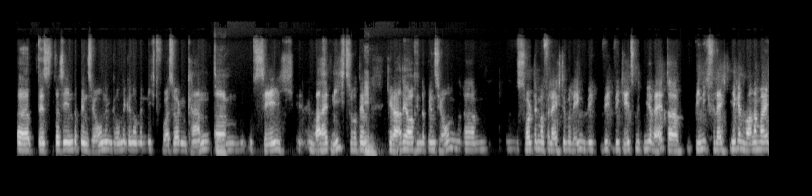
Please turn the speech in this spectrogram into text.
äh, das, dass ich in der Pension im Grunde genommen nicht vorsorgen kann, so. ähm, sehe ich in Wahrheit nicht so. Denn Eben. gerade auch in der Pension ähm, sollte man vielleicht überlegen, wie, wie, wie geht es mit mir weiter? Bin ich vielleicht irgendwann einmal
